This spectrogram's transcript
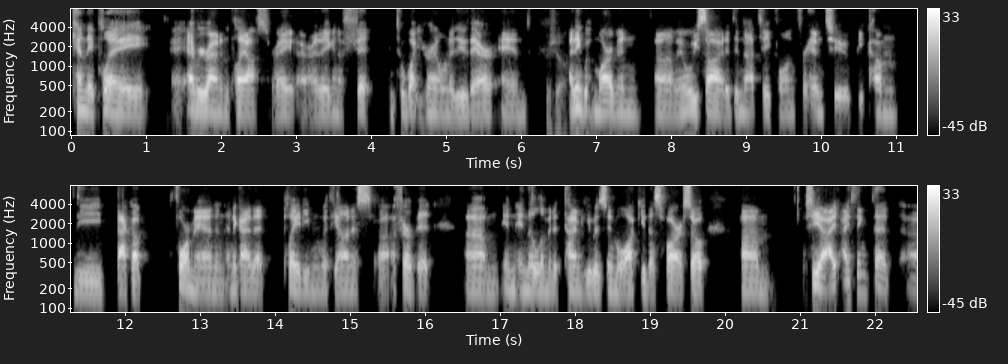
can they play every round in the playoffs, right? Are they going to fit into what you're going to want to do there? And sure. I think with Marvin, um, and we saw it, it did not take long for him to become the backup four man and, and, a guy that played even with Giannis uh, a fair bit um, in in the limited time he was in Milwaukee thus far. So um, so yeah, I, I think that uh,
